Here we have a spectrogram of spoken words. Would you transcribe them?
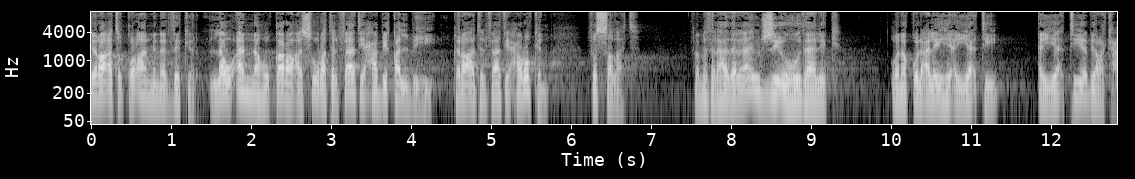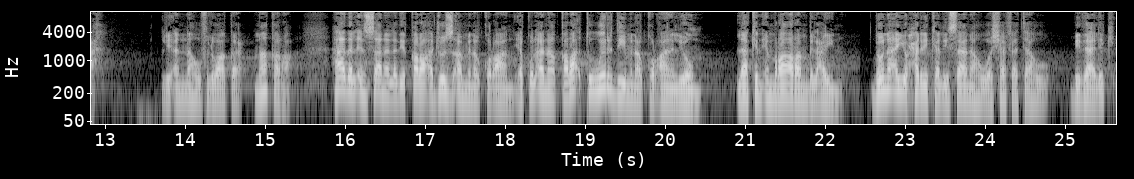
قراءة القرآن من الذكر لو أنه قرأ سورة الفاتحة بقلبه قراءة الفاتحة ركن في الصلاة فمثل هذا لا يجزئه ذلك ونقول عليه أن يأتي أن يأتي بركعة لأنه في الواقع ما قرأ. هذا الإنسان الذي قرأ جزءا من القرآن يقول أنا قرأت وردي من القرآن اليوم لكن إمرارا بالعين دون أن يحرك لسانه وشفته. بذلك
